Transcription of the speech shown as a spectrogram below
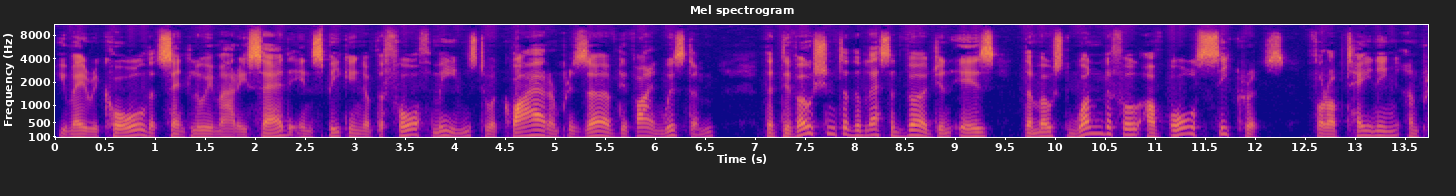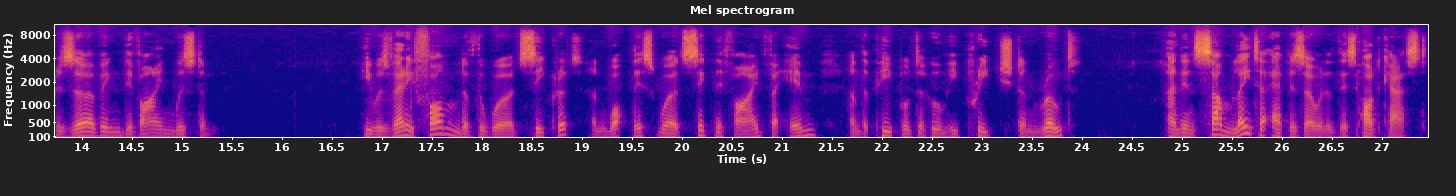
You may recall that St. Louis Marie said, in speaking of the fourth means to acquire and preserve divine wisdom, that devotion to the Blessed Virgin is the most wonderful of all secrets for obtaining and preserving divine wisdom. He was very fond of the word secret and what this word signified for him and the people to whom he preached and wrote, and in some later episode of this podcast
